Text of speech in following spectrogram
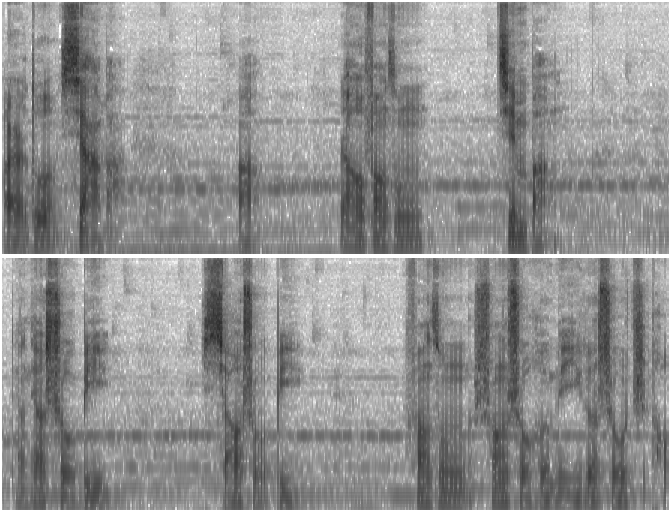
耳朵、下巴，啊。然后放松肩膀、两条手臂、小手臂，放松双手和每一个手指头，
